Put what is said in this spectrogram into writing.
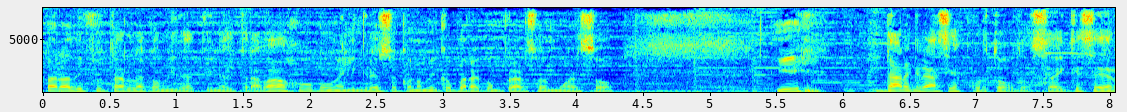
para disfrutar la comida, tiene el trabajo con el ingreso económico para comprar su almuerzo. Y dar gracias por todos, hay que ser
